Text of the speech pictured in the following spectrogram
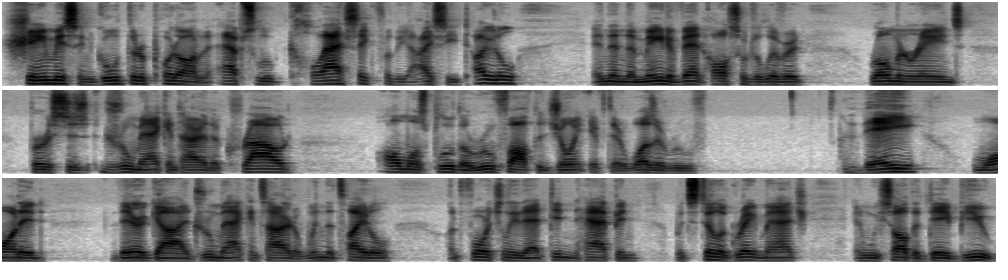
Sheamus and Gunther put on an absolute classic for the IC title. And then the main event also delivered Roman Reigns versus Drew McIntyre. The crowd almost blew the roof off the joint if there was a roof. They wanted their guy, Drew McIntyre, to win the title. Unfortunately, that didn't happen, but still a great match. And we saw the debut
